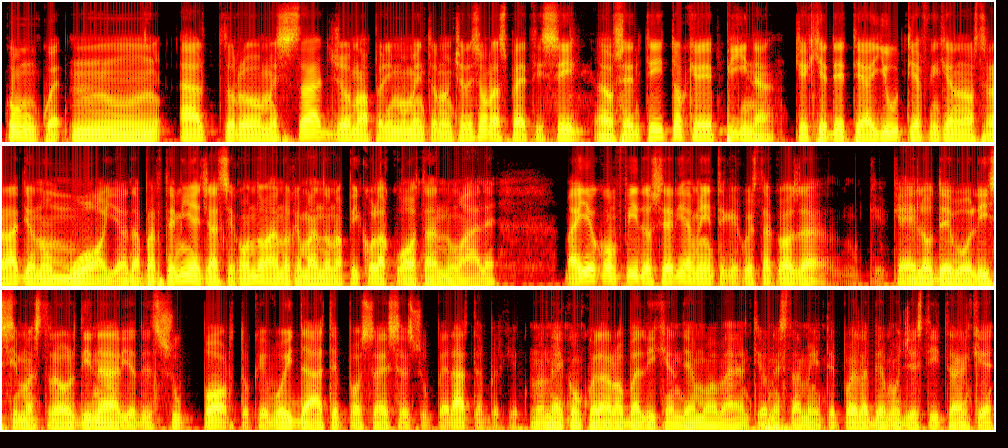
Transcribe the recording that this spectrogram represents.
Comunque, mh, mm, altro messaggio? No, per il momento non ce ne sono. Aspetti, sì, ho sentito che Pina, che chiedete aiuti affinché la nostra radio non muoia. Da parte mia è già il secondo anno che manda una piccola quota annuale. Ma io confido seriamente che questa cosa, che è lodevolissima, straordinaria del supporto che voi date, possa essere superata, perché non è con quella roba lì che andiamo avanti, onestamente. Poi l'abbiamo gestita anche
